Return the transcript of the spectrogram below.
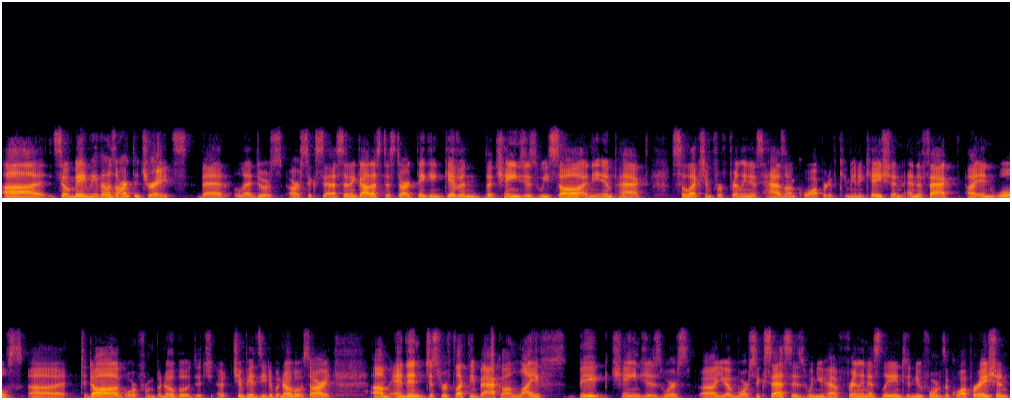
Uh, so maybe those aren't the traits that led to our, our, success. And it got us to start thinking, given the changes we saw and the impact selection for friendliness has on cooperative communication, and the fact uh, in wolves uh, to dog or from bonobo to ch- uh, chimpanzee to bonobo, sorry. Um, and then just reflecting back on life's big changes where uh, you have more successes when you have friendliness leading to new forms of cooperation.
